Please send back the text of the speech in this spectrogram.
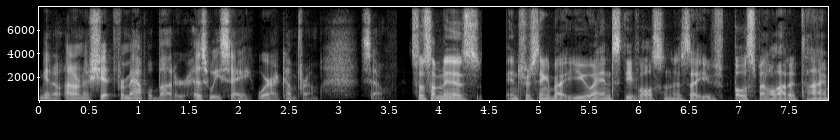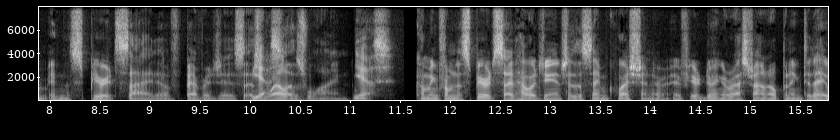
you know, I don't know shit from apple butter, as we say where I come from. So, so something that's interesting about you and Steve Olson is that you've both spent a lot of time in the spirit side of beverages as yes. well as wine. Yes. Coming from the spirit side, how would you answer the same question? If you're doing a restaurant opening today,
